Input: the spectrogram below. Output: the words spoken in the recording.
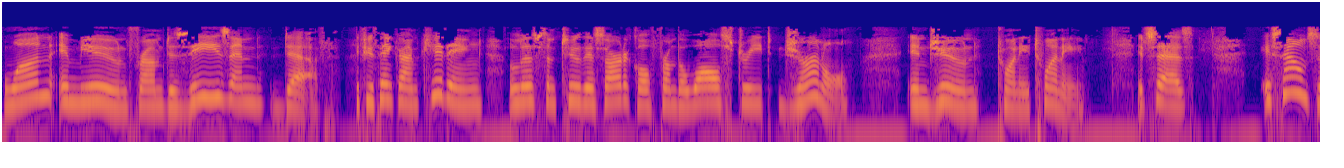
one immune from disease and death. If you think I'm kidding, listen to this article from the Wall Street Journal in June 2020. It says, it sounds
